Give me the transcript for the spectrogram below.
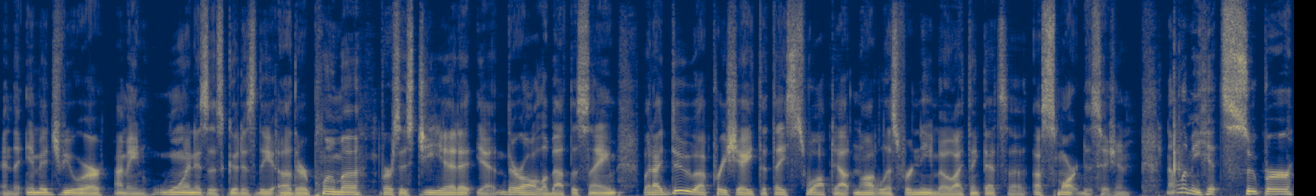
and the image viewer, I mean, one is as good as the other. Pluma versus gedit, yeah, they're all about the same. But I do appreciate that they swapped out Nautilus for Nemo. I think that's a, a smart decision. Now let me hit Super,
